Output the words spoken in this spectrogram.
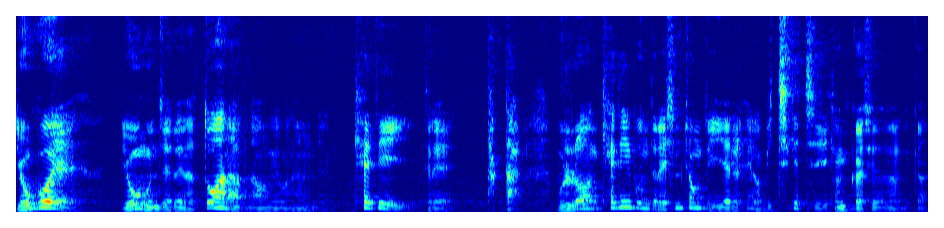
요거에 요 문제로 해서 또 하나 나오는 게 뭐냐면 이제 캐디들의 닥달. 물론 캐디분들의 심정도 이해를 해요. 미치겠지 경기까지 하니까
